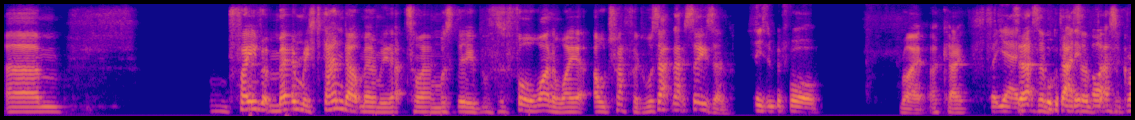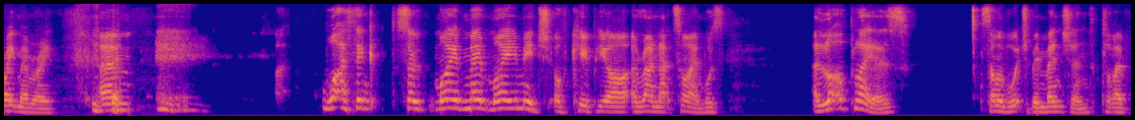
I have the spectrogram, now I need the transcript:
Um, favorite memory, standout memory that time was the four one away at Old Trafford. Was that that season? Season before. Right. Okay. But yeah, so that's a that's a that's a great memory. Um, what I think so my my image of QPR around that time was a lot of players, some of which have been mentioned, Clive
